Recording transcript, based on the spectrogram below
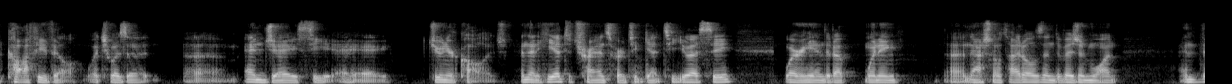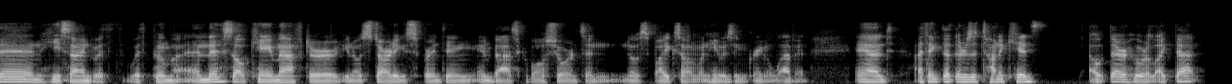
Coffeyville, which was a um, NJCAA junior college, and then he had to transfer to get to USC, where he ended up winning uh, national titles in Division One, and then he signed with with Puma. And this all came after you know starting sprinting in basketball shorts and no spikes on when he was in grade 11. And I think that there's a ton of kids out there who are like that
